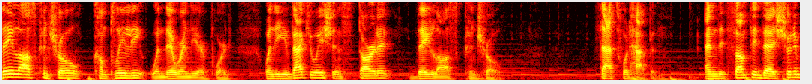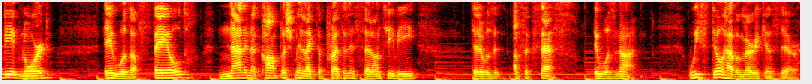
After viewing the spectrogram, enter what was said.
They lost control completely when they were in the airport. When the evacuation started, they lost control. That's what happened and it's something that shouldn't be ignored. It was a failed, not an accomplishment like the president said on TV, that it was a success. It was not. We still have Americans there.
